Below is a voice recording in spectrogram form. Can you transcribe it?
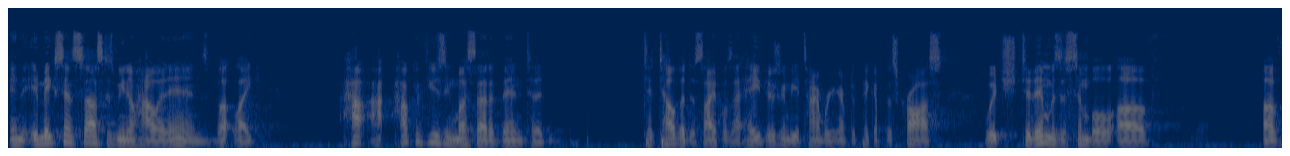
And it makes sense to us because we know how it ends. But, like, how, how confusing must that have been to, to tell the disciples that, hey, there's going to be a time where you're going to have to pick up this cross, which to them was a symbol of, of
